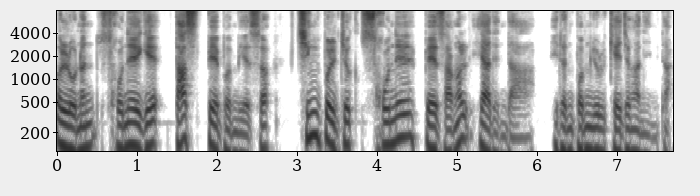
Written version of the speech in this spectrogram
언론은 손해액의 5배 범위에서 징벌적 손해배상을 해야 된다. 이런 법률 개정안입니다.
